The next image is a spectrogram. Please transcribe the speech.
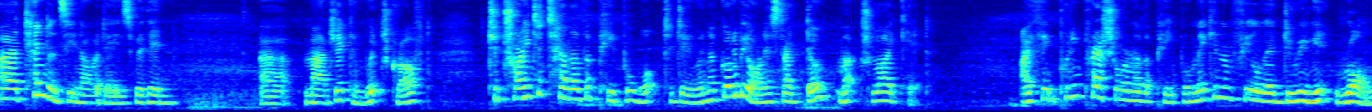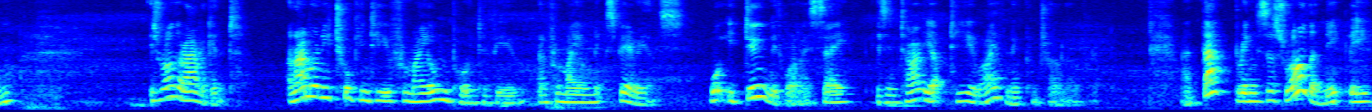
uh, tendency nowadays within uh, magic and witchcraft to try to tell other people what to do. And I've got to be honest, I don't much like it. I think putting pressure on other people, making them feel they're doing it wrong, is rather arrogant. And I'm only talking to you from my own point of view and from my own experience. What you do with what I say is entirely up to you. I have no control over it. And that brings us rather neatly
